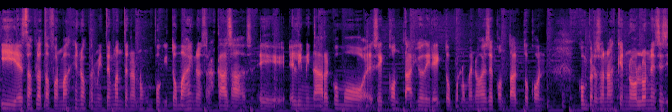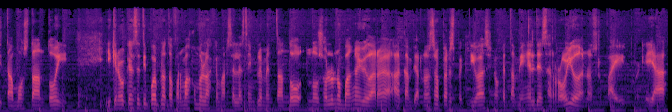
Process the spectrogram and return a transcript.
y estas plataformas que nos permiten mantenernos un poquito más en nuestras casas, eh, eliminar como ese contagio directo, por lo menos ese contacto con, con personas que no lo necesitamos tanto y, y, creo que este tipo de plataformas como las que Marcela está implementando no solo nos van a ayudar a, a cambiar nuestra perspectiva, sino que también el desarrollo de nuestro país, porque ya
